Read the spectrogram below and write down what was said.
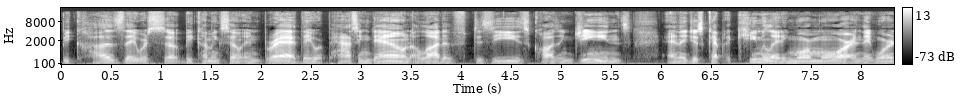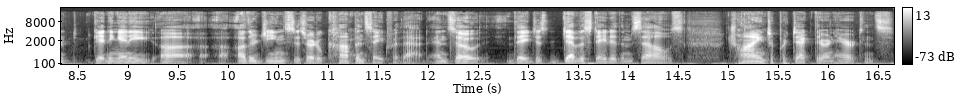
because they were so becoming so inbred they were passing down a lot of disease causing genes and they just kept accumulating more and more and they weren't getting any uh, other genes to sort of compensate for that. And so they just devastated themselves trying to protect their inheritance.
